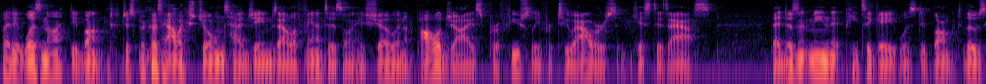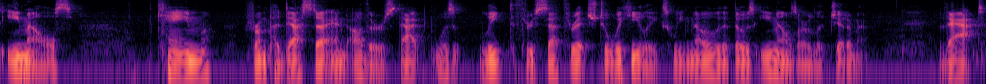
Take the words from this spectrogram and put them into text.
But it was not debunked. Just because Alex Jones had James Alefantis on his show and apologized profusely for two hours and kissed his ass, that doesn't mean that Pizzagate was debunked. Those emails came from Podesta and others. That was leaked through Seth Rich to WikiLeaks. We know that those emails are legitimate. That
